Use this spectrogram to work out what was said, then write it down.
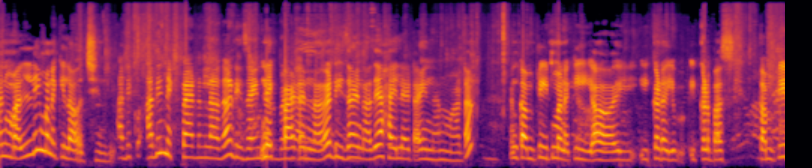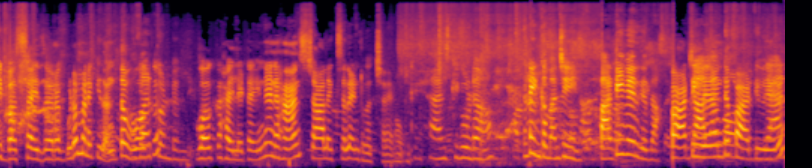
అండ్ మళ్ళీ మనకి ఇలా వచ్చింది. అది అది నెక్ ప్యాటర్న్ లాగా డిజైన్ నెక్ ప్యాటర్న్ లాగా డిజైన్ అదే హైలైట్ అయింది అనమాట అండ్ కంప్లీట్ మనకి ఇక్కడ ఇక్కడ బస్ కంప్లీట్ బస్ సైజ్ వరకు కూడా మనకి ఇదంతా వర్క్ వర్క్ ఉంటుంది. వర్క్ హైలైట్ అయింది. అండ్ హ్యాండ్స్ చాలా ఎక్సలెంట్ వచ్చాయండి హ్యాండ్స్కి కూడా అంటే ఇంకా మంచి పార్టీ వేర్ కదా. పార్టీ వేర్ అంటే పార్టీ వేర్.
